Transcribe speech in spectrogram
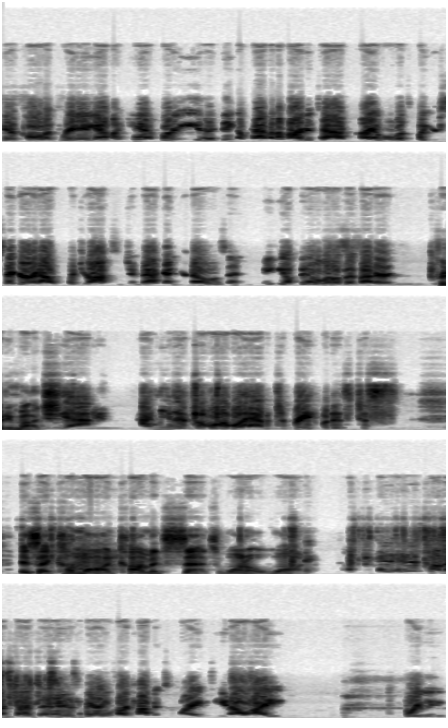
Get a call at 3 a.m. I can't breathe. I think I'm having a heart attack. All right, well, let's put your cigarette out, put your oxygen back on your nose, and maybe you'll feel a little bit better. Pretty much. yeah, I mean, it's a horrible habit to break, but it's just, It's like, come on, common sense 101. it, it is common sense and it is a very hard habit to break. You know, I three,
